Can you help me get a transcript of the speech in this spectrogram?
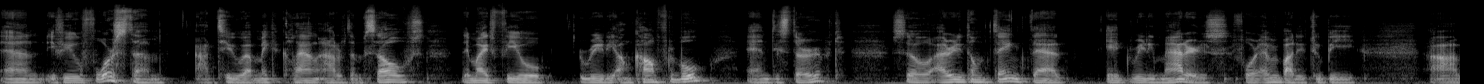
and if you force them, uh, to uh, make a clown out of themselves. They might feel really uncomfortable and disturbed. So I really don't think that it really matters for everybody to be uh,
